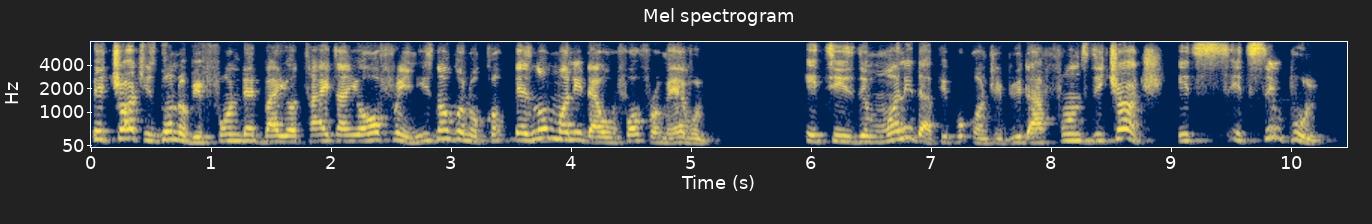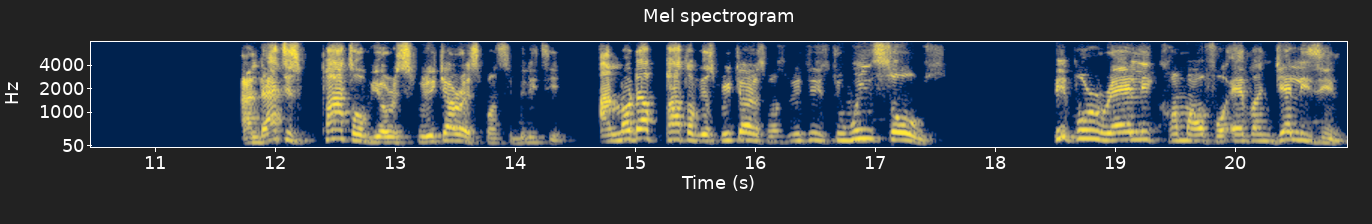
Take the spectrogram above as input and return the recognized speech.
the church is going to be funded by your tithe and your offering. It's not going to come, there's no money that will fall from heaven. It is the money that people contribute that funds the church. It's, it's simple. And that is part of your spiritual responsibility. Another part of your spiritual responsibility is to win souls. People rarely come out for evangelism.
